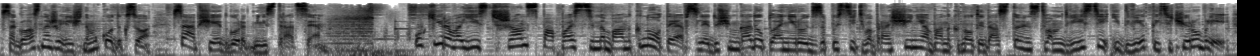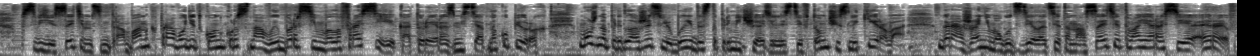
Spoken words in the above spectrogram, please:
согласно жилищному кодексу, сообщает город администрация. У Кирова есть шанс попасть на банкноты. В следующем году планируют запустить в обращение банкноты достоинством 200 и 2000 рублей. В связи с этим Центробанк проводит конкурс на выбор символов России, которые разместят на купюрах. Можно предложить любые достопримечательности, в том числе Кирова. Горожане могут сделать это на сайте «Твоя Россия РФ».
